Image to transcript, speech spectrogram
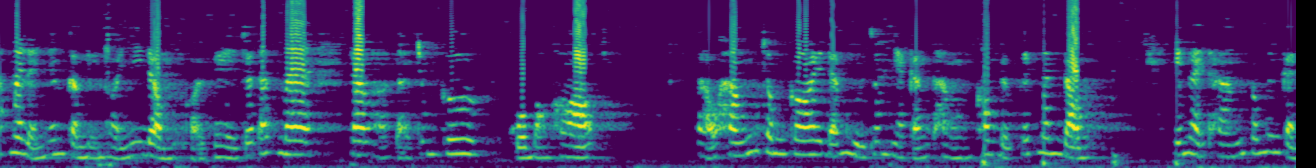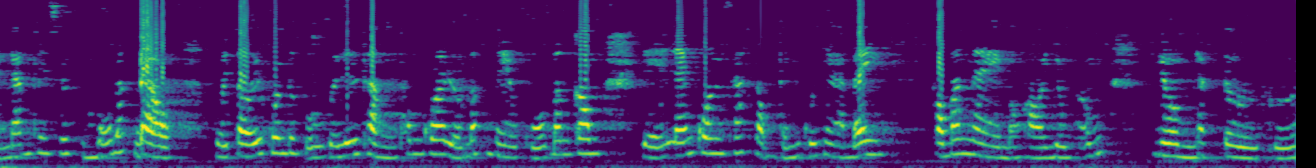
Ác ma đại nhân cầm điện thoại di động gọi về cho Tát ma đang ở tại chung cư của bọn họ. Bảo hắn trông coi đám người trong nhà cẩn thận không được phép manh động. Những ngày tháng sống bên cạnh đám thiên sứ khủng bố bắt đầu, buổi tối quân tư vụ và lưu thần thông qua lỗ mắt mèo của ban công để lén quan sát động tĩnh của nhà bên. Còn ban ngày bọn họ dùng ống nhồm đặt từ cửa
